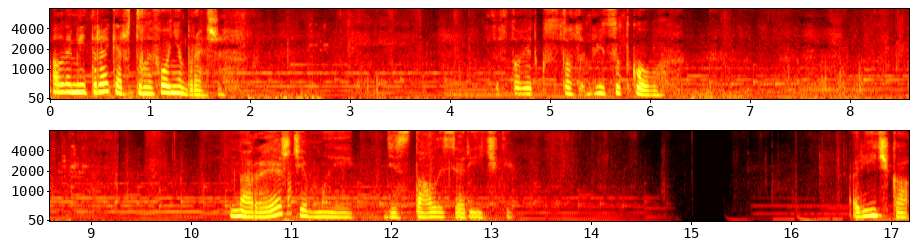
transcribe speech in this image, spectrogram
Але мій трекер в телефоні бреше. Це 100 Нарешті ми дісталися річки. Річка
